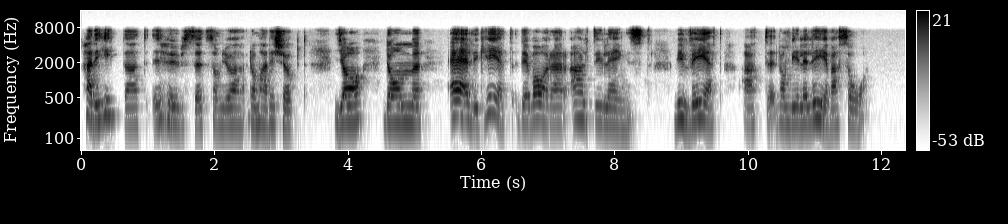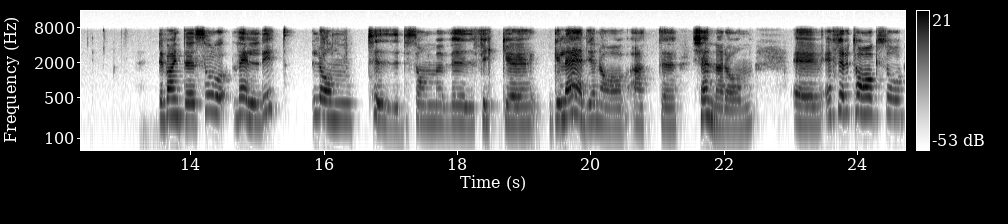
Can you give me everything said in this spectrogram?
hade hittat i huset som de hade köpt. Ja, de, ärlighet det varar alltid längst. Vi vet att de ville leva så. Det var inte så väldigt lång tid som vi fick eh, glädjen av att eh, känna dem. Eh, efter ett tag så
